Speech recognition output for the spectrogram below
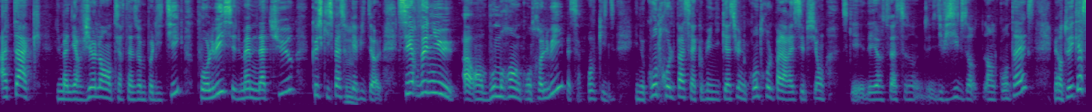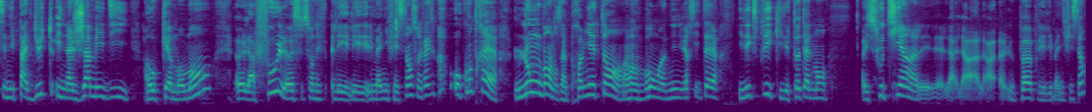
attaquent d'une manière violente certains hommes politiques, pour lui, c'est de même nature que ce qui se passe au hmm. Capitole. C'est revenu en boomerang contre lui, ça prouve qu'il ne contrôle pas sa communication, il ne contrôle pas la réception, ce qui est d'ailleurs difficile dans, le contexte. Mais en tous les cas, ce n'est pas du tout, il n'a jamais dit à aucun moment euh, la foule, ce sont les, manifestants sont les Au contraire, longuement, dans un premier temps, un bon un universitaire, il explique qu'il est totalement il soutient le peuple et les manifestants,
